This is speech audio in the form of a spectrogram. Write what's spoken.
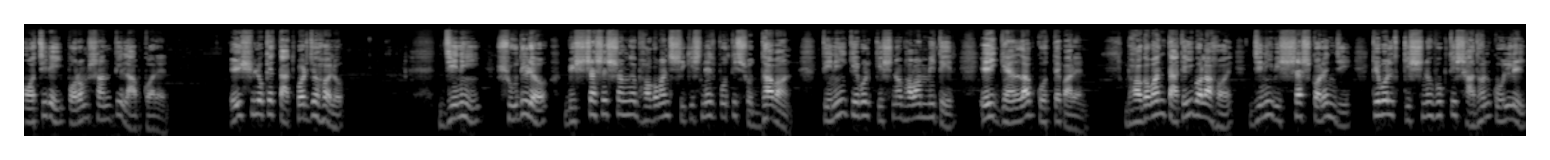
অচিরেই পরম শান্তি লাভ করেন। এই শ্লোকের তাৎপর্য হল, যিনি সুদৃঢ় বিশ্বাসের সঙ্গে ভগবান শ্রীকৃষ্ণের প্রতি শ্রদ্ধাবান, তিনিই কেবল কৃষ্ণ ভাবামৃতের এই জ্ঞান লাভ করতে পারেন। ভগবান তাকেই বলা হয়, যিনি বিশ্বাস করেন যে, কেবল কৃষ্ণ ভক্তি সাধন করলেই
